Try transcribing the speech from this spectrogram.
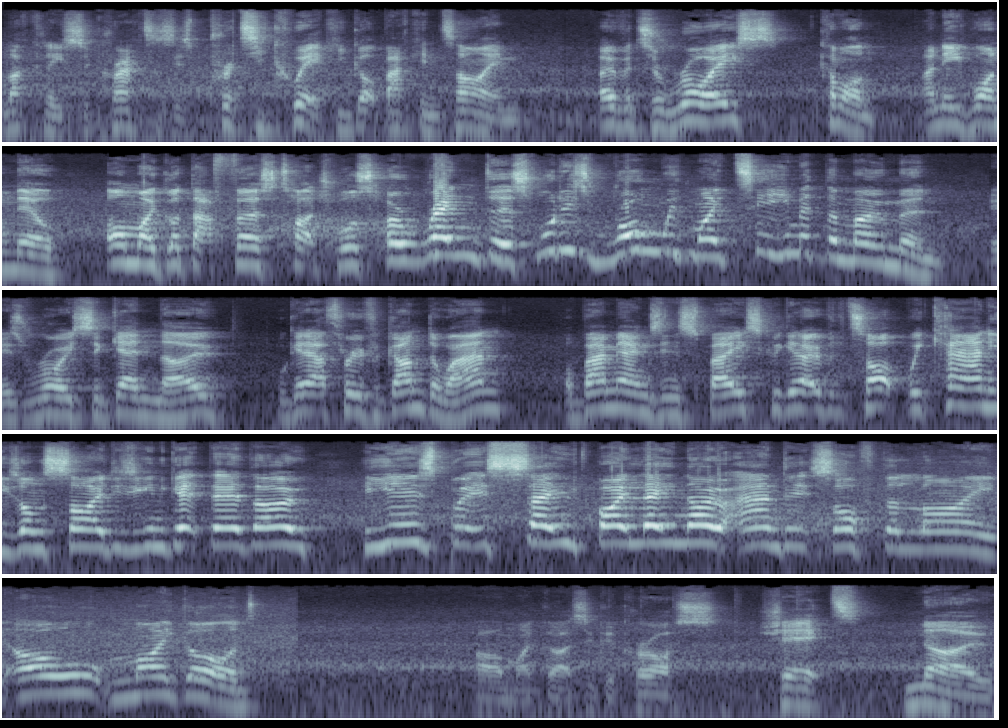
Luckily Sokratis is pretty quick, he got back in time. Over to Reus. Come on, I need 1-0. Oh my god, that first touch was horrendous. What is wrong with my team at the moment? Here's Reus again though. We'll get that through for Gundogan. Aubameyang's in space. Can we get over the top? We can. He's on side. Is he going to get there, though? He is, but it's saved by Leno, and it's off the line. Oh, my God. Oh, my God. It's a good cross. Shit. No.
